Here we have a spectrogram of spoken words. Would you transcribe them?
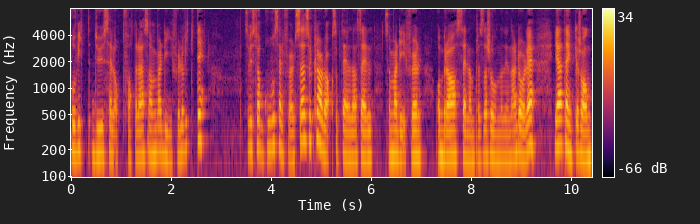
hvorvidt du selv oppfatter deg som verdifull og viktig. Så hvis du har god selvfølelse, så klarer du å akseptere deg selv som verdifull og bra selv om prestasjonene dine er dårlige. Jeg tenker sånn,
